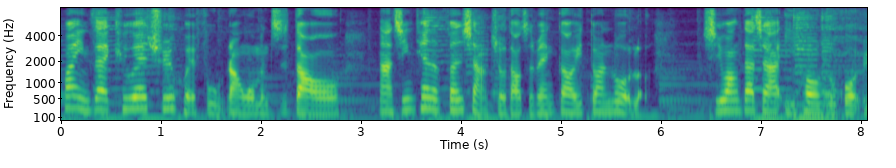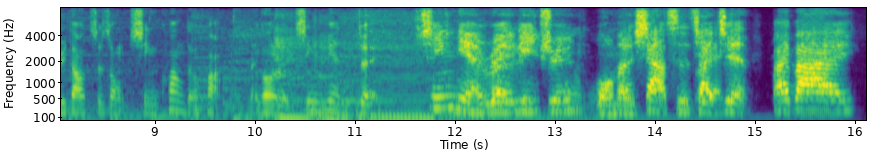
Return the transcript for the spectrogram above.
欢迎在 Q&A 区回复，让我们知道哦。那今天的分享就到这边告一段落了。希望大家以后如果遇到这种情况的话，能够冷静面对。青年锐利君，我们下次再见，拜拜。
